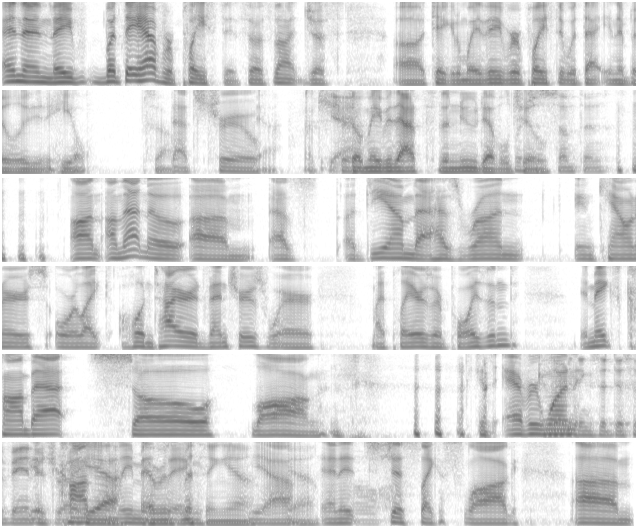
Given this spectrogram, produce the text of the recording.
And then they've, but they have replaced it, so it's not just uh, taken away. They've replaced it with that inability to heal. So That's true. Yeah. That's true. so maybe that's the new Devil which Chills. is something. on on that note, um, as a DM that has run encounters or like whole entire adventures where my players are poisoned, it makes combat so long because everyone everything's a disadvantage, is right? constantly Yeah, missing. everyone's missing, yeah, yeah, yeah. and it's just like a slog. Um,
